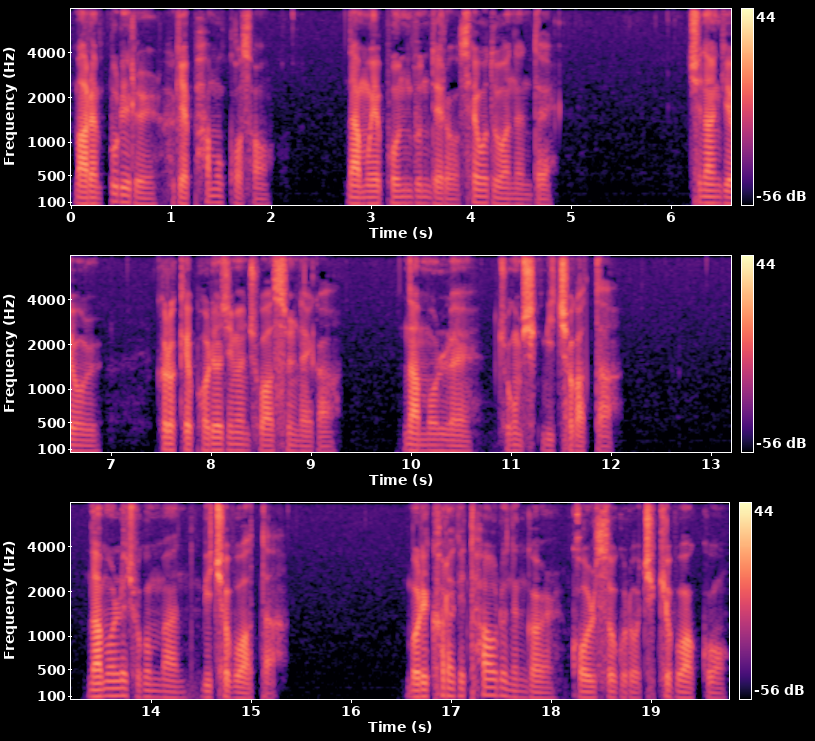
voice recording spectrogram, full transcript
마른 뿌리를 흙에 파묻고서 나무의 본분대로 세워두었는데 지난 겨울 그렇게 버려지면 좋았을 내가 남몰래 조금씩 미쳐갔다. 나 몰래 조금만 미쳐보았다. 머리카락이 타오르는 걸 거울 속으로 지켜보았고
